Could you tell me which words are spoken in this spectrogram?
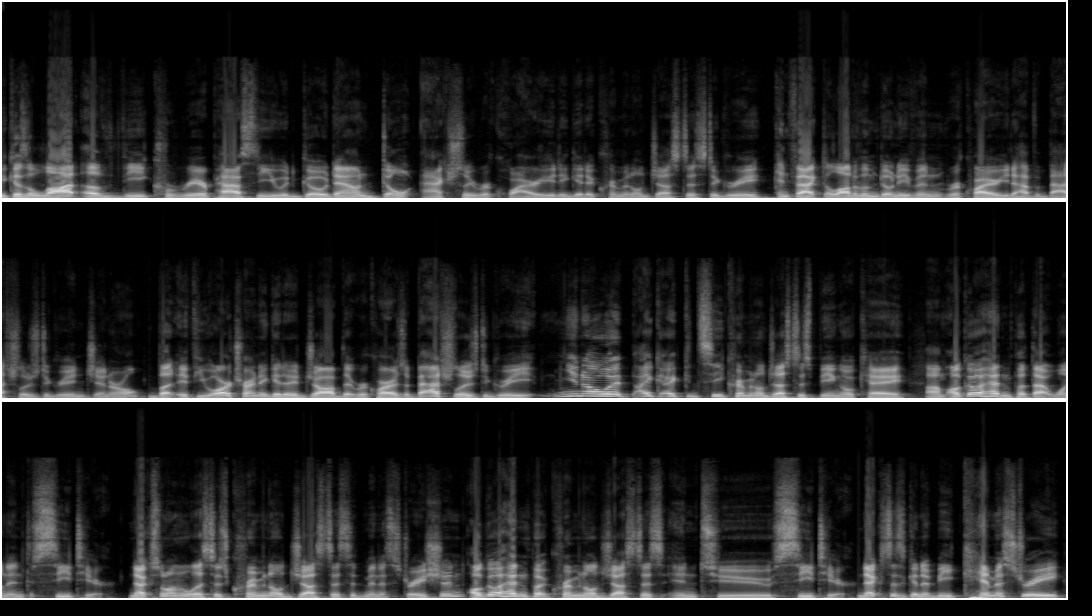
because a lot of the career paths that you would go down don't actually require you to get a criminal justice degree. In fact, a lot of them don't even require you to have a bachelor's degree in general. But if you are trying to get a job that requires a bachelor's degree, you know what? I, I could see criminal justice being okay. Um, I'll go ahead and put that one into C tier. Next one on the list is criminal justice administration. I'll go ahead and put criminal justice into C tier. Next is going to be chemistry.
